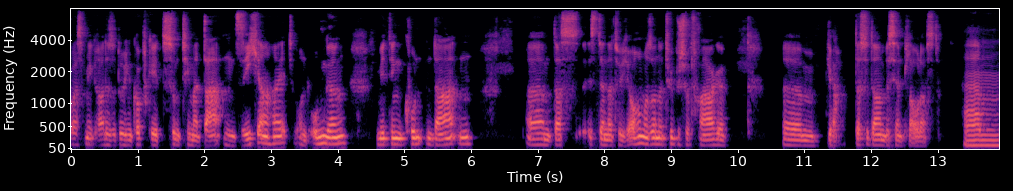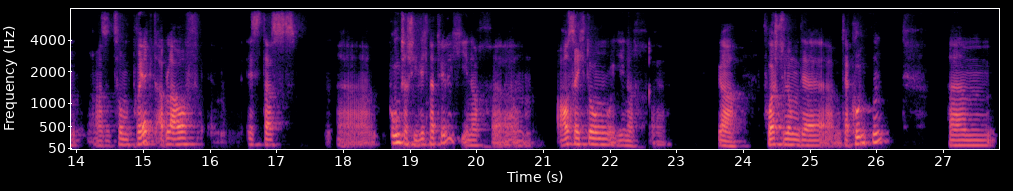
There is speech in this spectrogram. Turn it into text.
was mir gerade so durch den Kopf geht, zum Thema Datensicherheit und Umgang mit den Kundendaten. Ähm, das ist dann natürlich auch immer so eine typische Frage. Ähm, ja, dass du da ein bisschen plauderst. Ähm, also zum Projektablauf ist das äh, unterschiedlich natürlich, je nach äh, Ausrichtung, je nach äh, ja, Vorstellung der, der Kunden. Ähm,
